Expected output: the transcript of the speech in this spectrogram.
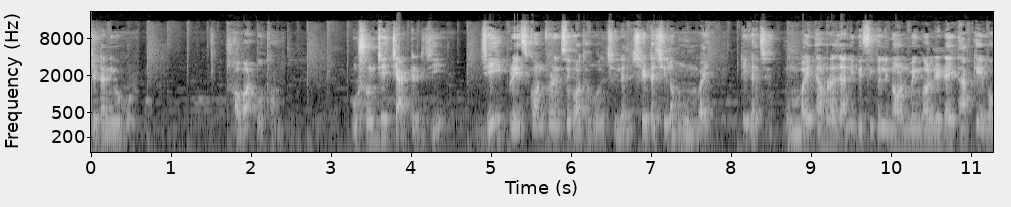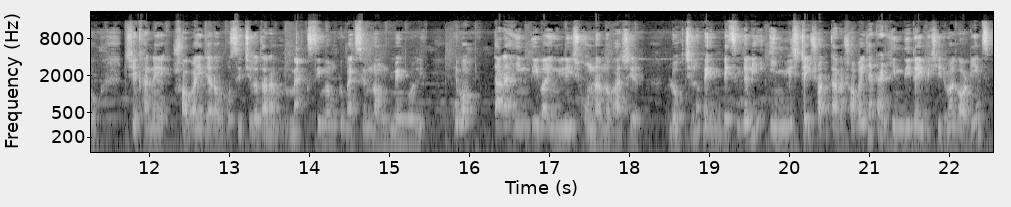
সেটা নিয়েও বলব। সবার প্রথম প্রসেনজিৎ চ্যাটার্জি যেই প্রেস কনফারেন্সে কথা বলছিলেন, সেটা ছিল মুম্বাইতে, ঠিক আছে? মুম্বাইতে আমরা জানি বেসিক্যালি নন বেঙ্গলিরাই থাকে এবং সেখানে সবাই যারা উপস্থিত ছিল, তারা maximum to maximum non Bengali এবং তারা হিন্দি বা ইংলিশ অন্যান্য ভাষার লোক ছিল। বেসিক্যালি ইংলিশটাই সব- তারা সবাই জানে আর হিন্দিটাই বেশিরভাগ অডিয়েন্স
